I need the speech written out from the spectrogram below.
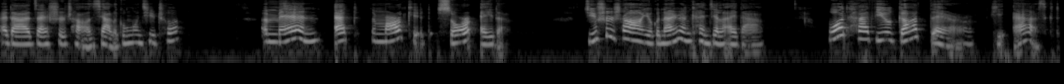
艾达在市场下了公共汽车。A man at the market saw Ada. 集市上有个男人看见了艾达。What have you got there? he asked.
